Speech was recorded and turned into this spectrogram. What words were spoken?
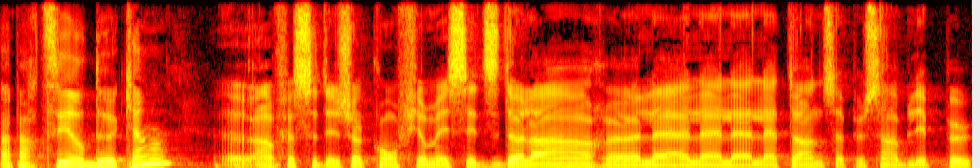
à partir de quand? en fait, c'est déjà confirmé. C'est 10 dollars la, la, la, la, tonne. Ça peut sembler peu,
